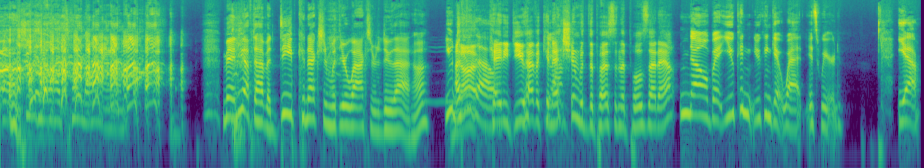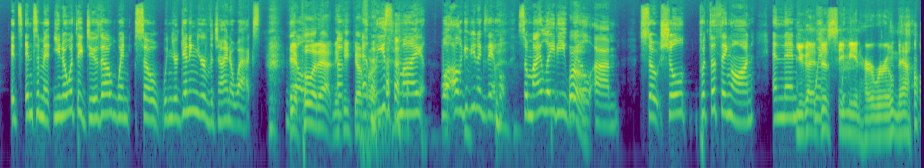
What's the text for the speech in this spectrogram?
Uh, she would know how turned on I am. Man, you have to have a deep connection with your waxer to do that, huh? You do No, though. Katie, do you have a connection with the person that pulls that out? No, but you can you can get wet. It's weird. Yeah, it's intimate. You know what they do though? When so when you're getting your vagina waxed, Yeah, they'll- pull it out, Nikki. Go at for it. least my well, I'll give you an example. So my lady Whoa. will um so she'll put the thing on and then You guys when- just see me in her room now.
